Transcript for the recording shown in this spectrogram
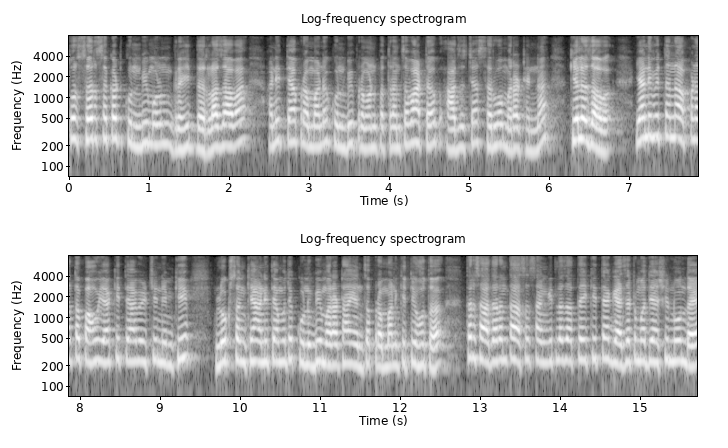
तो सरसकट कुणबी म्हणून गृहीत धरला जावा आणि त्याप्रमाणे कुणबी प्रमाणपत्रांचं वाटप आजच्या सर्व मराठ्यांना केलं जावं. या निमित्तानं आपण आता पाहूया की त्यावेळची नेमकी लोकसंख्या आणि त्यामध्ये कुणबी मराठा यांचं प्रमाण किती होतं. तर साधारणतः असं सांगितलं जातं की त्या गॅझेटमध्ये अशी नोंद आहे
